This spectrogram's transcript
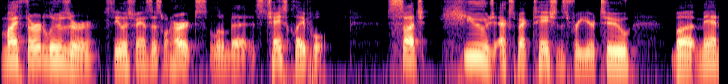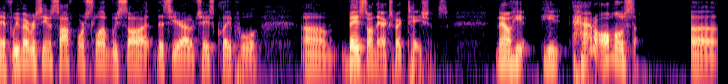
My third loser, Steelers fans, this one hurts a little bit. It's Chase Claypool. Such huge expectations for year two. But man, if we've ever seen a sophomore slump, we saw it this year out of Chase Claypool um, based on the expectations. Now, he he had almost uh,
